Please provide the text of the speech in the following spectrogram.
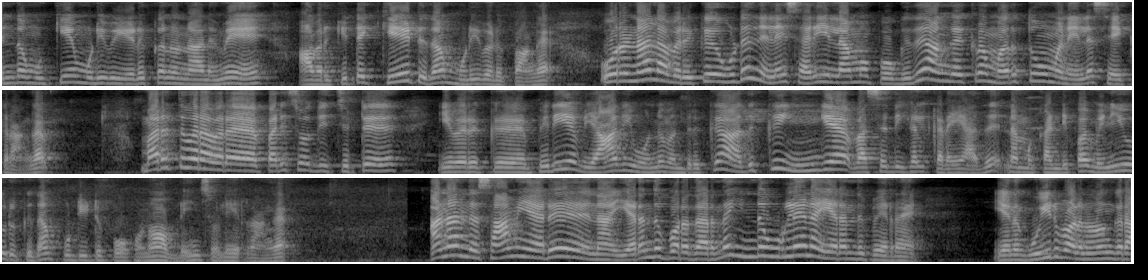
எந்த முக்கிய முடிவு எடுக்கணுன்னாலுமே அவர்கிட்ட கேட்டு தான் முடிவெடுப்பாங்க. ஒரு நாள் அவருக்கு உடல்நிலை சரியில்லாமல் போகுது. அங்கே இருக்கிற மருத்துவமனையில் சேர்க்குறாங்க. மருத்துவர் அவரை பரிசோதிச்சுட்டு இவருக்கு பெரிய வியாதி ஒன்று வந்திருக்கு. அதுக்கு இங்கே வசதிகள் கிடையாது. நம்ம கண்டிப்பாக வெளியூருக்கு தான் கூட்டிகிட்டு போகணும் அப்படின்னு சொல்லிடுறாங்க. ஆனால் அந்த சாமியார் நான் இறந்து போகிறதா இருந்தால் இந்த ஊர்லேயே நான் இறந்து போயிடுறேன். எனக்கு உயிர் வாழணுங்கிற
